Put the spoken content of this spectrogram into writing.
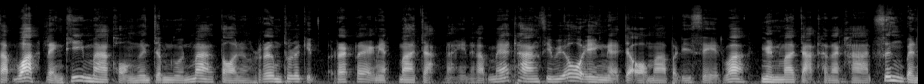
ทรัพย์ว่าแหล่งที่มาของเงินจำนวนมากตอนเริ่มธุรกิจแรกๆเนี่ยมาจากไหนนะครับแม้ทาง CVO เองเนี่ยจะออกมาปฏิเสธว่าเงินมาจากธนาคาร ซึ่งเป็น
